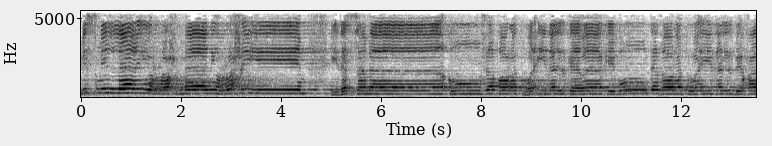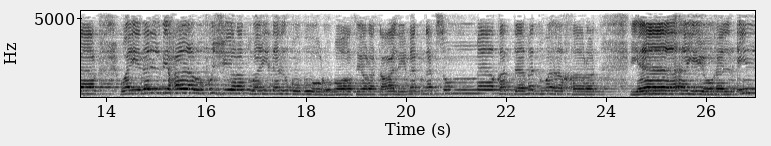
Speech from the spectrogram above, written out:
بسم الله الرحمن الرحيم. إذا السماء انفطرت وإذا الكواكب انتثرت وإذا البحار, وإذا البحار فجرت وإذا القبور باثرت علمت نفس ما قدمت وأخرت. يا أيها الإنسان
